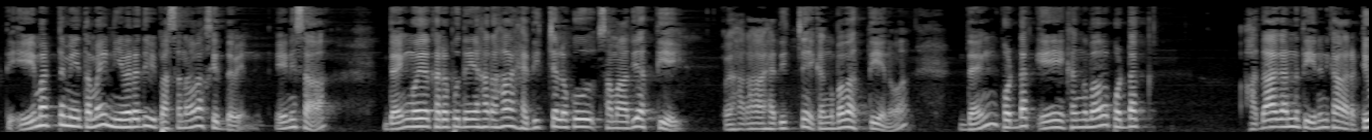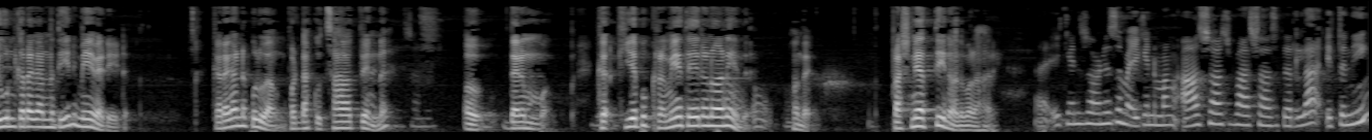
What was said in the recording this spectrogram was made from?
ඉතින් ඒ මට්ටමේ තමයි නිවැරදි විපස්සනාවක් සිද්ධ වෙන්නේ. ඒ නිසා දැන් ඔය කරපු දේ හරහා හැදිච්ච ලොකු සමාධියක් තියෙයි. ඔය හරහා හැදිච්ච එකඟ බවක් තියෙනවා. දැන් පොඩ්ඩක් ඒ එකඟ බව පොඩ්ඩක් හදාගන්න තියෙන නිකන් අර ටියුන් කරගන්න තියෙන මේ වැඩේට. කරගන්න පුළුවන්. පොඩ්ඩක් උත්සාහවත් වෙන්න. ඔව්. දැන් කියපු ක්‍රමයේ තේරෙනව නේද? හොඳයි. ප්‍රශ්නයක් තියෙනවද මොන හරි? ඒ කියන්නේ සෝනස මම ඒ කියන්නේ මම ආස්වාස් පාස්වාස් කරලා එතනින්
